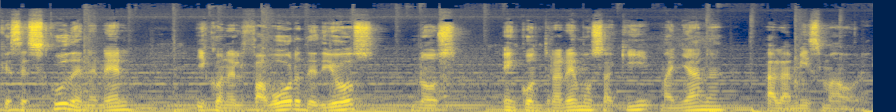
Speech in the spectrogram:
que se escuden en Él y con el favor de Dios nos encontraremos aquí mañana a la misma hora.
